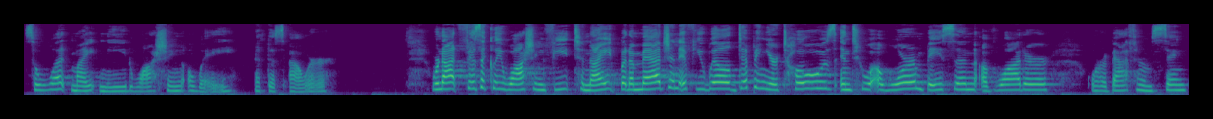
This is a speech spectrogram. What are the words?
So, what might need washing away? at this hour. We're not physically washing feet tonight, but imagine, if you will, dipping your toes into a warm basin of water or a bathroom sink,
